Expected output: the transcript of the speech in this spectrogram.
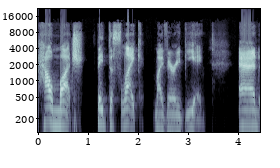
how much they dislike my very being. And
